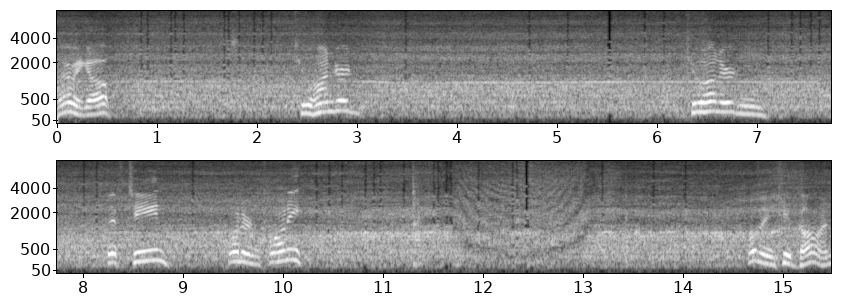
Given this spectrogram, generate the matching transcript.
There we go. 200. 215. 220. Hope we can keep going.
